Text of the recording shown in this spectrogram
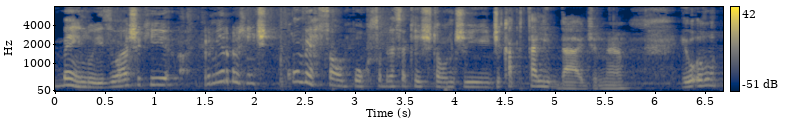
Bem, Luiz, eu acho que primeiro para a gente conversar um pouco sobre essa questão de, de capitalidade, né? Eu, eu,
